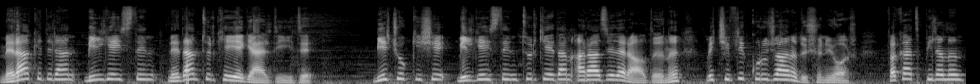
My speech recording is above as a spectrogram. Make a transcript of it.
Merak edilen Bill Gates'in neden Türkiye'ye geldiğiydi. Birçok kişi Bill Gates'in Türkiye'den araziler aldığını ve çiftlik kuracağını düşünüyor. Fakat planın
